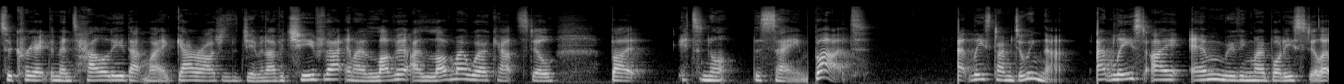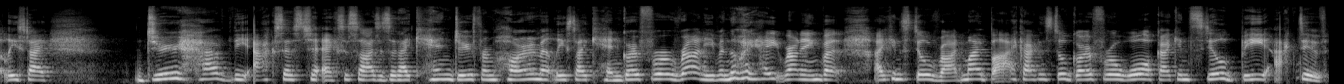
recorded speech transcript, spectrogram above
to create the mentality that my garage is the gym, and I've achieved that and I love it. I love my workout still, but it's not the same. But at least I'm doing that. At least I am moving my body still. At least I do have the access to exercises that I can do from home. At least I can go for a run, even though I hate running, but I can still ride my bike. I can still go for a walk. I can still be active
